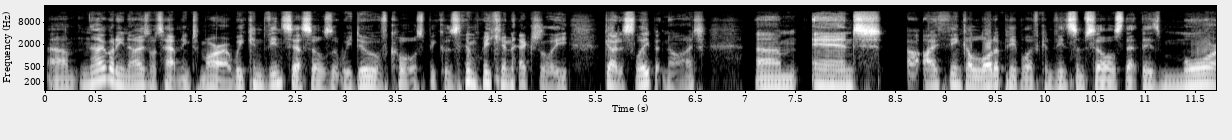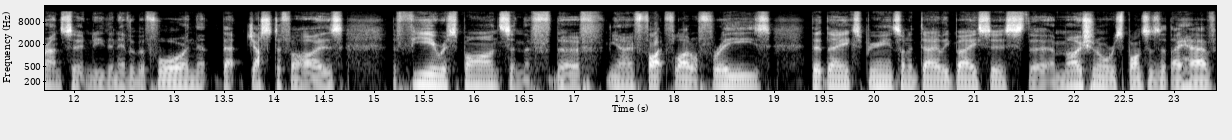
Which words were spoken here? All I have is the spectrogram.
Um, nobody knows what's happening tomorrow. We convince ourselves that we do, of course, because then we can actually go to sleep at night. Um, and I think a lot of people have convinced themselves that there's more uncertainty than ever before, and that that justifies the fear response and the the you know fight, flight, or freeze that they experience on a daily basis, the emotional responses that they have.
